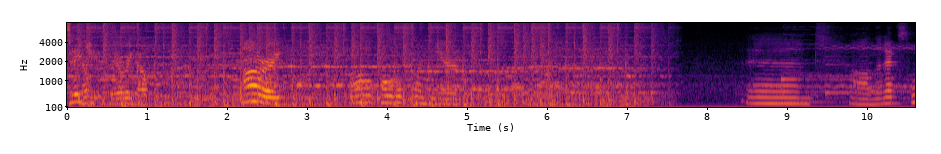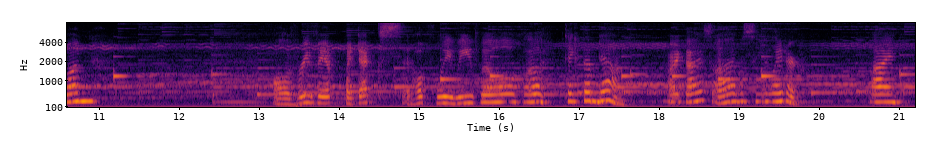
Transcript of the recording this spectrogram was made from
Take Yep, it. there we go. Alright. I'll call this one here. And on the next one, Have revamped my decks and hopefully we will uh, take them down. Alright guys, I will see you later. Bye.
